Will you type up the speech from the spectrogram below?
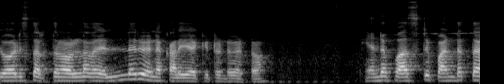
ജോലി സ്ഥലത്തിലുള്ളവർ എല്ലാവരും എന്നെ കളിയാക്കിയിട്ടുണ്ട് കേട്ടോ. എന്റെ ഫസ്റ്റ് പണ്ടത്തെ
